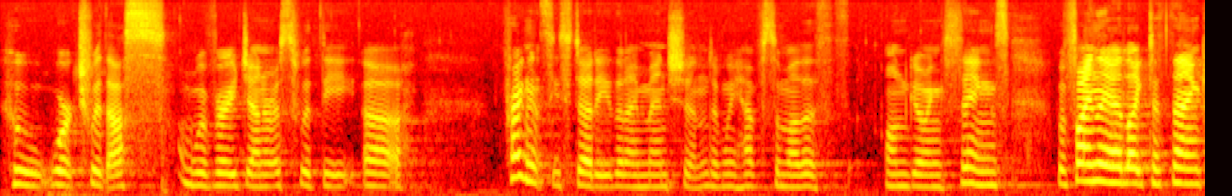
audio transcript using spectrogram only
who worked with us and were very generous with the uh, pregnancy study that I mentioned, and we have some other th ongoing things. But finally, I'd like to thank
